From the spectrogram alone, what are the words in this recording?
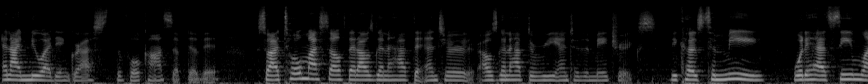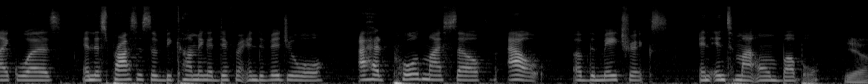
and I knew I didn't grasp the full concept of it. So I told myself that I was gonna have to enter. I was gonna have to re-enter the matrix because to me, what it had seemed like was in this process of becoming a different individual, I had pulled myself out of the matrix and into my own bubble. yeah,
